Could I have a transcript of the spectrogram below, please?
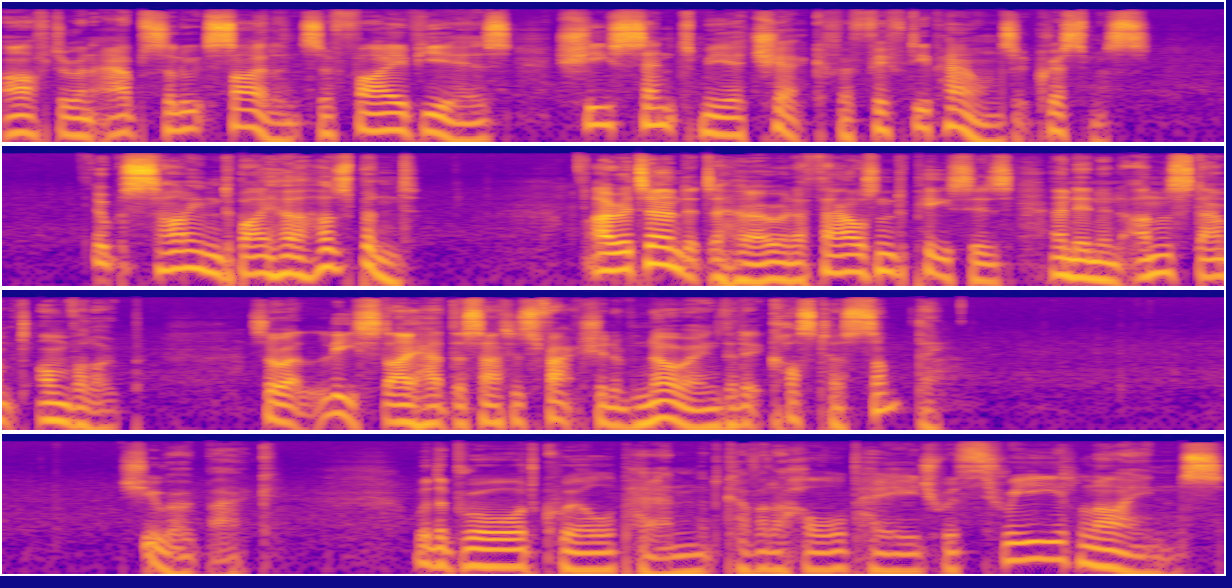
after an absolute silence of five years, she sent me a cheque for fifty pounds at Christmas. It was signed by her husband. I returned it to her in a thousand pieces and in an unstamped envelope, so at least I had the satisfaction of knowing that it cost her something. She wrote back with a broad quill pen that covered a whole page with three lines.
